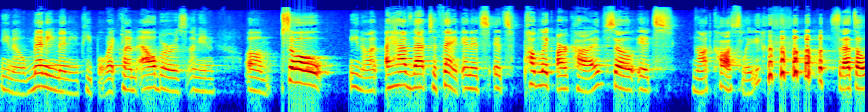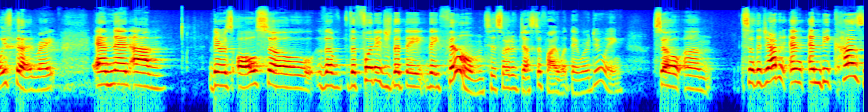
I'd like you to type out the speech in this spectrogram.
you know, many, many people, right? Clem Albers. I mean, um, so you know, I have that to thank, and it's it's public archive, so it's not costly, so that's always good, right? And then um, there's also the the footage that they they filmed to sort of justify what they were doing. So um, so the Japanese and and because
